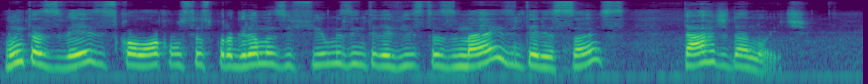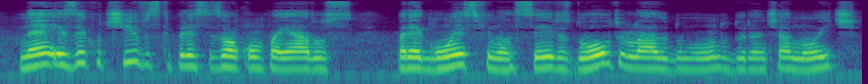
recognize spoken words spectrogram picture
Muitas vezes colocam seus programas e filmes e entrevistas mais interessantes tarde da noite. Né? Executivos que precisam acompanhar os pregões financeiros do outro lado do mundo durante a noite,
